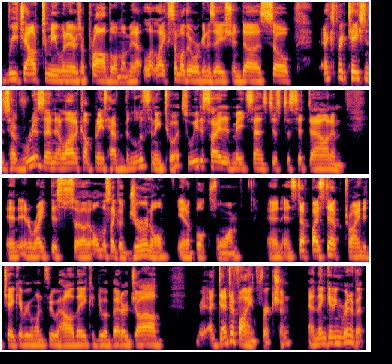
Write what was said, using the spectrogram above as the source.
reach out to me when there's a problem. I mean, like some other organization does. So expectations have risen, and a lot of companies haven't been listening to it. So we decided it made sense just to sit down and and, and write this uh, almost like a journal in a book form, and and step by step trying to take everyone through how they could do a better job identifying friction and then getting rid of it.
